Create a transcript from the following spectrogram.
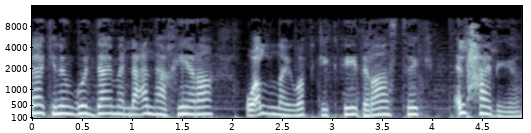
لكن نقول دائما لعلها خيرة والله يوفقك في دراستك الحالية.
